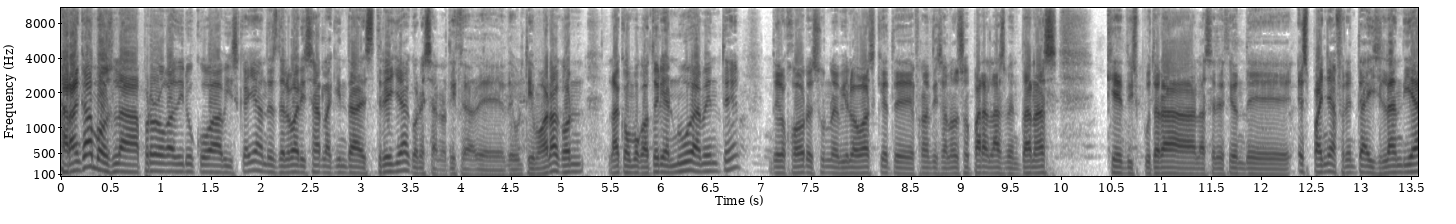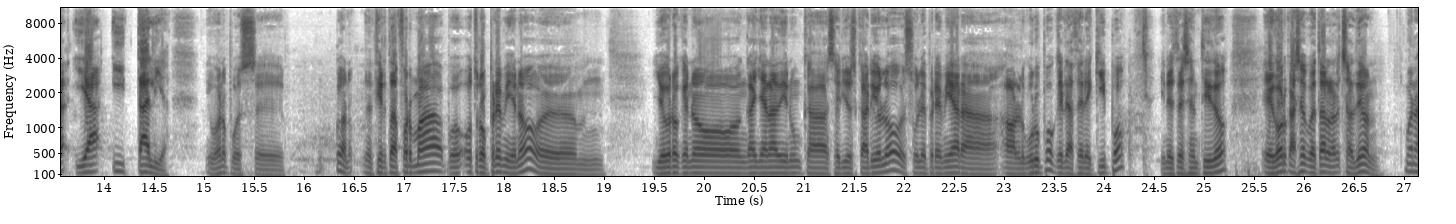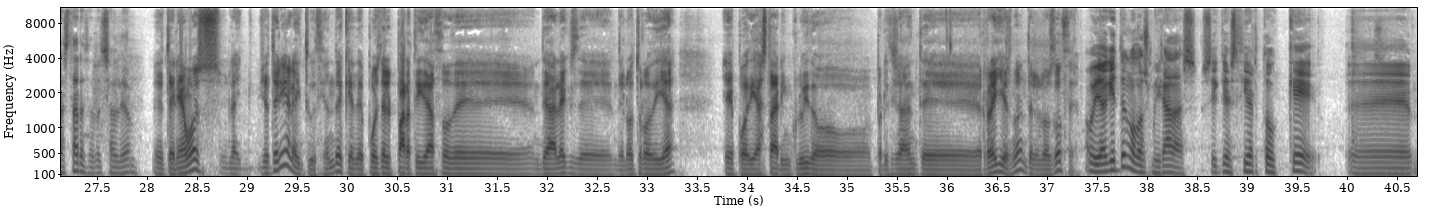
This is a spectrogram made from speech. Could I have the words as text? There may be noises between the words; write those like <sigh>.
Arrancamos la prórroga de Iruko a Vizcaya desde el Barisar, la quinta estrella, con esa noticia de, última hora, con la convocatoria nuevamente del jugador Surne Bilbao Basket, eh, Francis Alonso, para las ventanas que disputará la selección de España frente a Islandia y a Italia. Y bueno, pues, eh, bueno, en cierta forma, otro premio, ¿no? Eh, yo creo que no engaña a nadie nunca Sergio Escariolo, suele premiar al grupo, quiere hacer equipo, y en este sentido, eh, Gorka Seco, ¿qué tal, Arrachaldeón? Buenas tardes, Arrachaldeón. Eh, teníamos, yo tenía la intuición de que después del partidazo de, Alex del otro día, eh, podía estar incluido precisamente Reyes, ¿no? Entre los 12. Oye, aquí tengo dos miradas. Sí que es cierto que eh,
